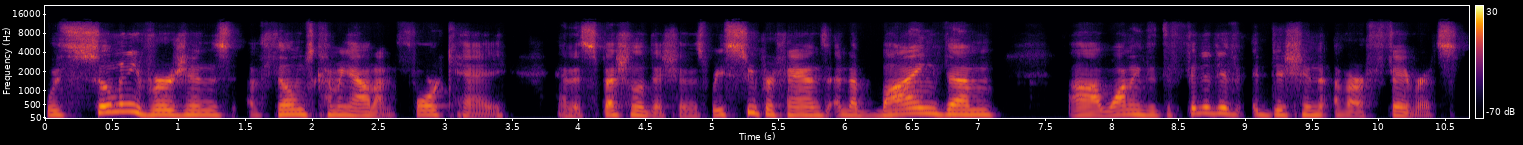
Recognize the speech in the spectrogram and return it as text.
with so many versions of films coming out on 4K and as special editions, we super fans end up buying them, uh, wanting the definitive edition of our favorites.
